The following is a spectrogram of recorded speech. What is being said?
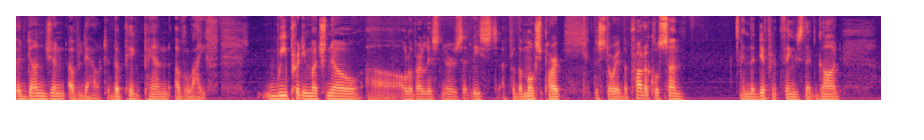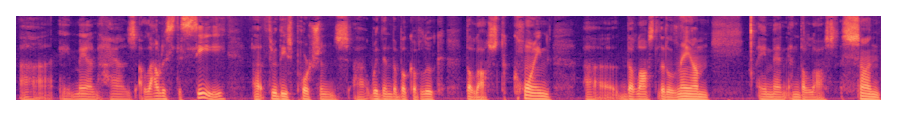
the dungeon of doubt, the pig pen of life we pretty much know, uh, all of our listeners, at least for the most part, the story of the prodigal son and the different things that God, uh, amen, has allowed us to see uh, through these portions uh, within the book of Luke the lost coin, uh, the lost little lamb. Amen, and the lost son.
